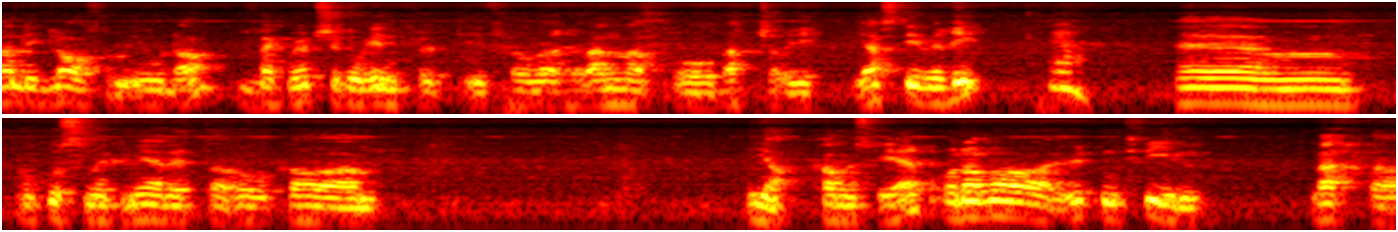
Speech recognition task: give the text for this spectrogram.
Veldig glad for at vi gjorde det. Fikk mye god input fra våre venner på Bachelor i gjestgiveri. Ja. Eh, om hvordan vi kunne gjøre dette, og hva, ja, hva vi skulle gjøre. Og det var uten tvil verdt det.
